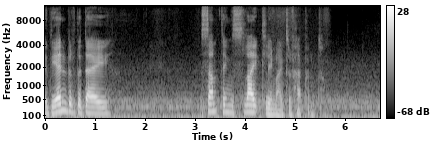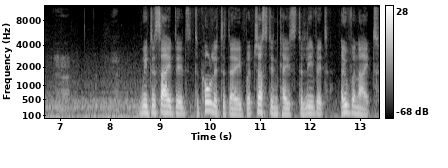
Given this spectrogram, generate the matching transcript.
At the end of the day, something slightly might have happened. We decided to call it a day, but just in case to leave it overnight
